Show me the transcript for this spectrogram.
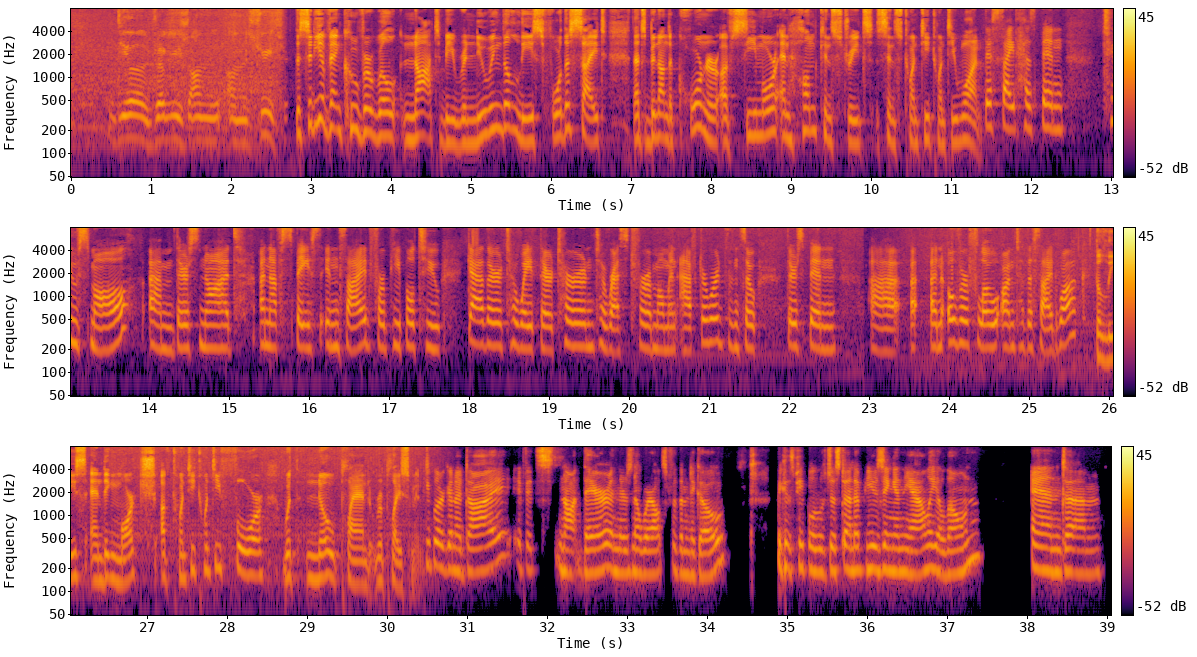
deal of drug use on on the streets. The city of Vancouver will not be renewing the lease for the site that's been on the corner of Seymour and Helmcken Streets since 2021. This site has been too small. Um, there's not enough space inside for people to gather, to wait their turn, to rest for a moment afterwards, and so there's been uh, an overflow onto the sidewalk. The lease ending March of 2024 with no planned replacement. People are going to die if it's not there and there's nowhere else for them to go because people will just end up using in the alley alone. And um,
